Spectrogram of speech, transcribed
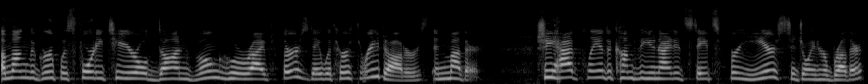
Among the group was 42-year-old Don Vung, who arrived Thursday with her three daughters and mother. She had planned to come to the United States for years to join her brother,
